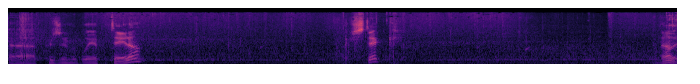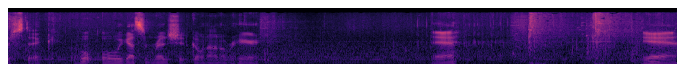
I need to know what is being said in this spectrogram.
Uh, presumably a potato. Another stick. Another stick. Oh, oh, we got some red shit going on over here. Yeah. Yeah.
